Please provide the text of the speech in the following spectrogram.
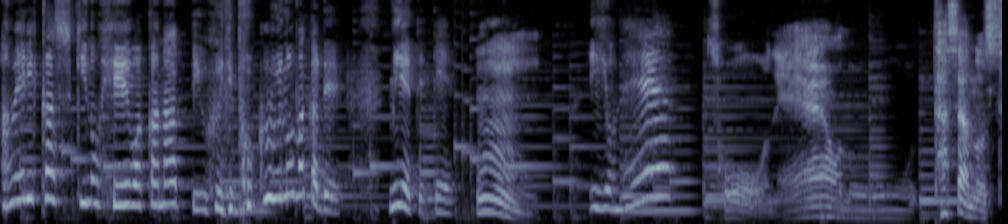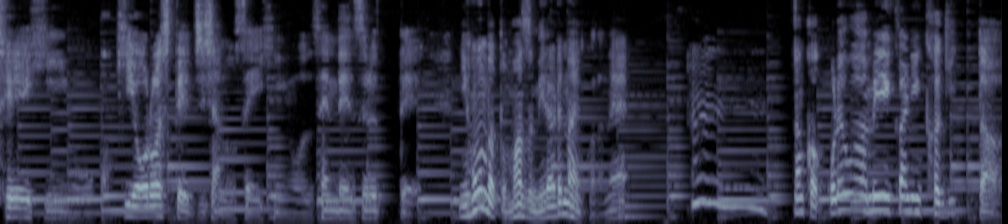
アメリカ式の平和かなっていう風に僕の中で見えてて、うん。いいよね。そうね、あの、他社の製品をこき下ろして自社の製品を宣伝するって、日本だとまず見られないからね。うんうん。なんかこれはアメリカに限った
